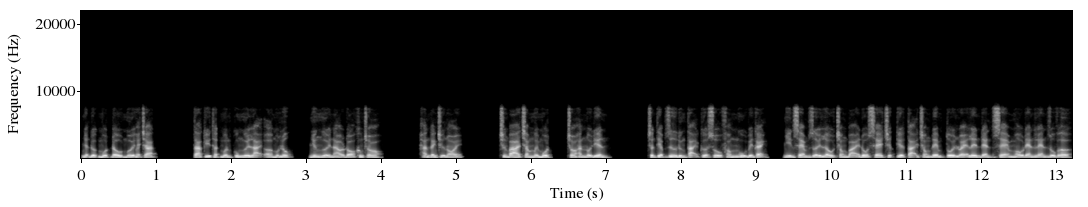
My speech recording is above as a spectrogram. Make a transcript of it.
nhận được một đầu mới mẹ chặn ta kỳ thật muốn cùng ngươi lại ở một lúc nhưng người nào đó không cho. Hắn đánh chữ nói. Chương ba trăm mười một, cho hắn nổi điên. Trần tiệp dư đứng tại cửa sổ phòng ngủ bên cạnh, nhìn xem dưới lầu trong bãi đỗ xe trước kia tại trong đêm tối lóe lên đèn xe màu đen len rỗ vờ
